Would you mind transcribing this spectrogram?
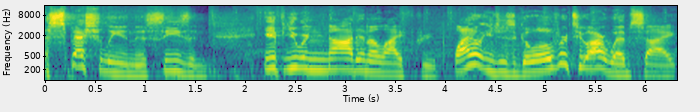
especially in this season. If you are not in a life group, why don't you just go over to our website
